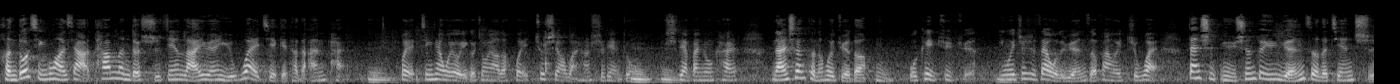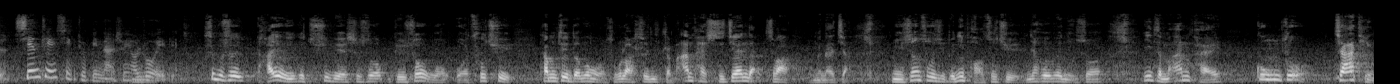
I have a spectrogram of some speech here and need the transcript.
很多情况下，他们的时间来源于外界给他的安排。嗯，会今天我有一个重要的会，就是要晚上十点钟、十点半钟开。男生可能会觉得，嗯，我可以拒绝，因为这是在我的原则范围之外。但是女生对于原则的坚持，先天性就比男生要弱一点。是不是还有一个区别是说，比如说我我出去，他们最多问我说：“吴老师，你怎么安排时间的？是吧？”我们来讲，女生出去，比如你跑出去，人家会问你说：“你怎么安排工作、家庭？”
